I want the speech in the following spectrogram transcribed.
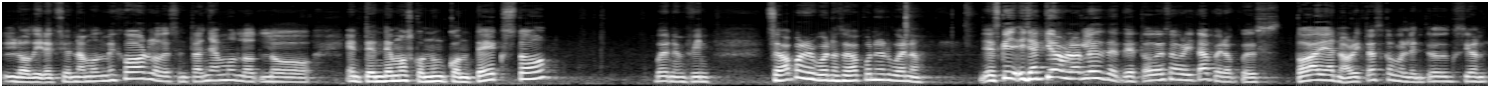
lo direccionamos mejor, lo desentrañamos, lo, entendemos con un contexto, bueno, en fin, se va a poner bueno, se va a poner bueno. Es que ya quiero hablarles de, todo eso ahorita, pero pues todavía no, ahorita es como la introducción.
